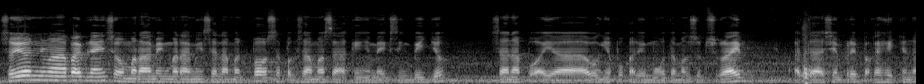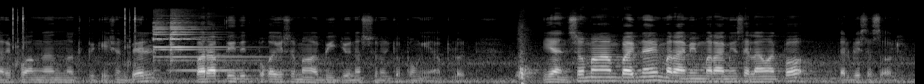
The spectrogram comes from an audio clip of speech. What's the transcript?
So, yun mga 5 So, maraming maraming salamat po sa pagsama sa aking amazing video. Sana po ay uh, huwag niyo po kalimutan mag-subscribe. At uh, siyempre, pakihit nyo na rin po ang uh, notification bell para updated po kayo sa mga video na sunod ko pong i-upload. Yan. So, mga 5 maraming maraming salamat po. God bless us all.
